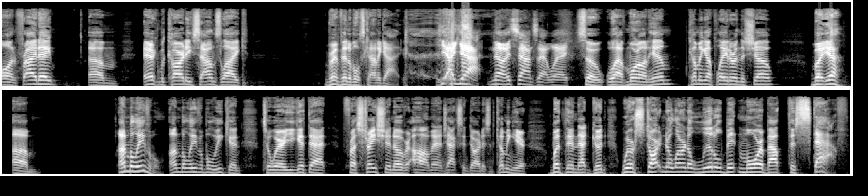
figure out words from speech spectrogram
on Friday, um, Eric McCarty sounds like Brent Venables kind of guy. yeah, yeah. No, it sounds that way. So we'll have more on him coming up later in the show. But yeah, um, unbelievable, unbelievable weekend to where you get that frustration over, oh man, Jackson Dart isn't coming here. But then that good, we're starting to learn a little bit more about the staff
